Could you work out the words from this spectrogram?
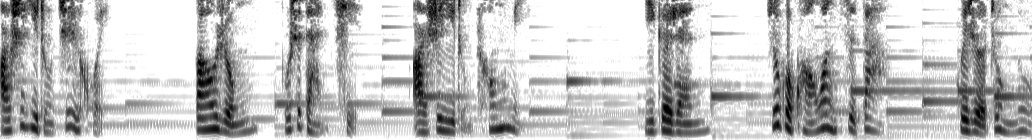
而是一种智慧；包容不是胆怯，而是一种聪明。一个人如果狂妄自大，会惹众怒；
